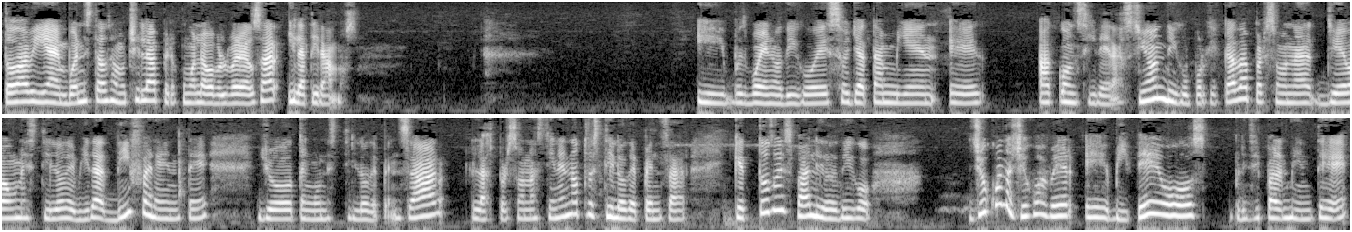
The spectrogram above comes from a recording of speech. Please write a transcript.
todavía en buen estado esa mochila, pero cómo la va a volver a usar y la tiramos. Y pues bueno, digo, eso ya también es a consideración, digo, porque cada persona lleva un estilo de vida diferente. Yo tengo un estilo de pensar, las personas tienen otro estilo de pensar, que todo es válido, digo, yo cuando llego a ver eh, videos, principalmente,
